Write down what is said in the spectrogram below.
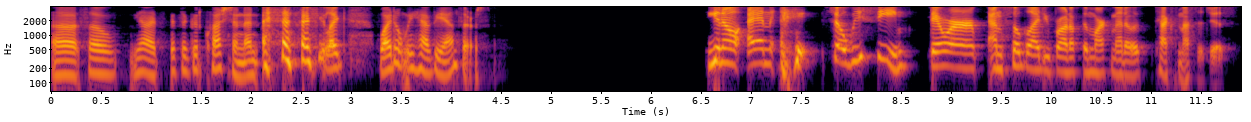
Uh, so yeah, it's, it's a good question, and, and I feel like why don't we have the answers? You know, and so we see there were, I'm so glad you brought up the Mark Meadows text messages.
